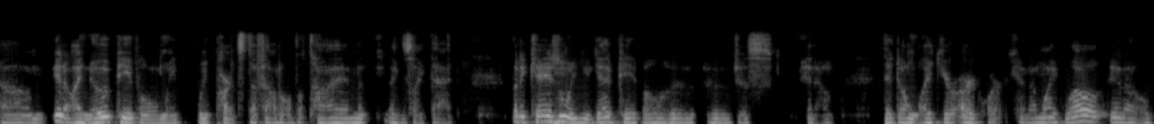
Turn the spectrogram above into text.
Um, you know, I know people and we we part stuff out all the time and things like that. But occasionally you get people who who just, you know, they don't like your artwork. And I'm like, well, you know,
